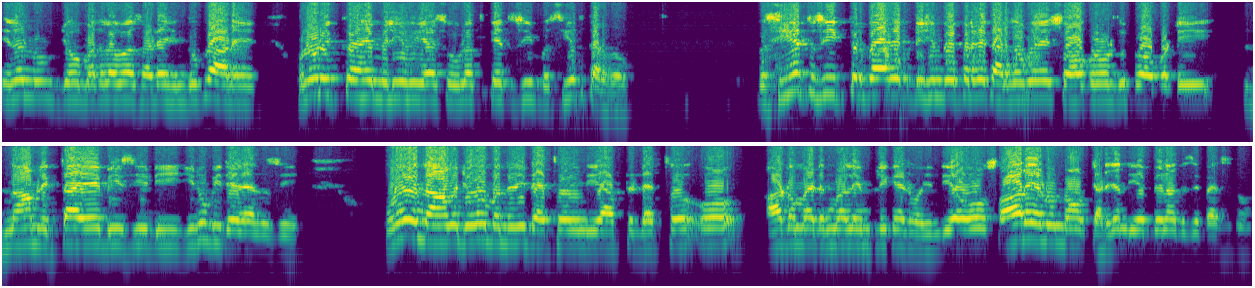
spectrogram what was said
ਇਹਨਾਂ ਨੂੰ ਜੋ ਮਤਲਬ ਸਾਡੇ ਹਿੰਦੂ ਭਰਾ ਨੇ ਉਹਨਾਂ ਨੂੰ ਇੱਕ ਇਹ ਮਿਲੀ ਹੋਈ ਹੈ ਸਹੂਲਤ ਕਿ ਤੁਸੀਂ ਵਸੀਅਤ ਕਰ ਦਿਓ। ਵਸੀਅਤ ਤੁਸੀਂ 1 ਰੁਪਏ ਦੇ ਪਟੀਸ਼ਨ ਪੇਪਰ ਤੇ ਕਰ ਦੋਗੇ 100 ਕਰੋੜ ਦੀ ਪ੍ਰਾਪਰਟੀ ਨਾਮ ਲਿਖਤਾ A B C D ਜਿਹਨੂੰ ਵੀ ਦੇਣਾ ਤੁਸੀਂ। ਉਹਨਾਂ ਦੇ ਨਾਮ ਜਦੋਂ ਬੰਦੇ ਦੀ ਡੈਥ ਹੋ ਜਾਂਦੀ ਹੈ ਆਫਟਰ ਡੈਥ ਉਹ ਆਟੋਮੈਟਿਕ ਨਾਲ ਇੰਪਲੀਕੇਟ ਹੋ ਜਾਂਦੀ ਹੈ ਉਹ ਸਾਰਿਆਂ ਨੂੰ ਨਾਮ ਚੜ ਜਾਂਦੀ ਹੈ ਬਿਨਾਂ ਕਿਸੇ ਪੈਸੇ ਤੋਂ।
